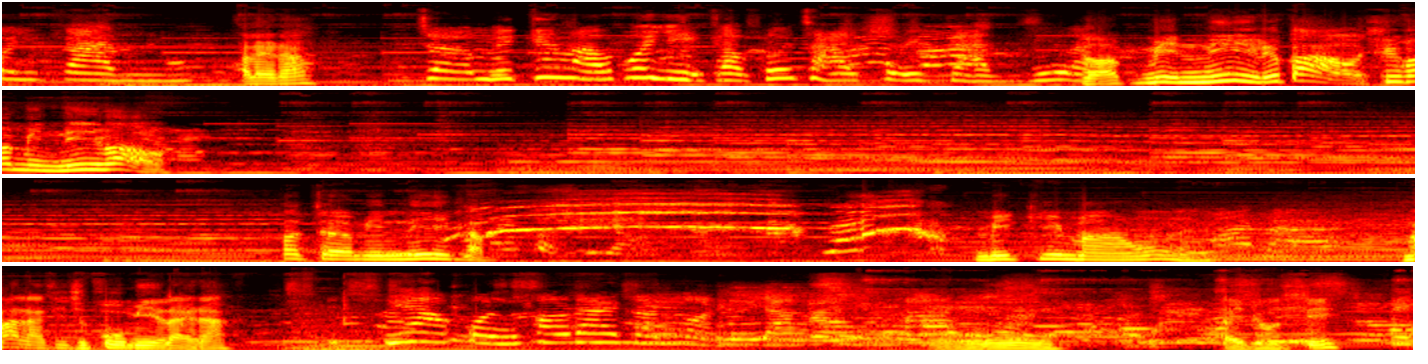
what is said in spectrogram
คุยกัน อะไรนะ เจอมิกกี้เมาส์ผู้หญิงกับผู้ชายคุยกันด้วยเหรอมินนี่หรือเปล่า ชื่อว่ามินนี่เปล่า ก็เจอมินนี่กับมิกกี้เมาส์บ้านหลังสีชมพูมีอะไรนะเนี่ยคนเข้าได้กันหมดเลยยังเข้าโอ้ไปดูสิ ไป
